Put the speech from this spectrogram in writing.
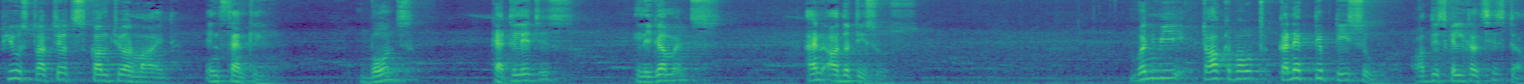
few structures come to your mind instantly. Bones, cartilages, ligaments, and other tissues. When we talk about connective tissue of the skeletal system,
